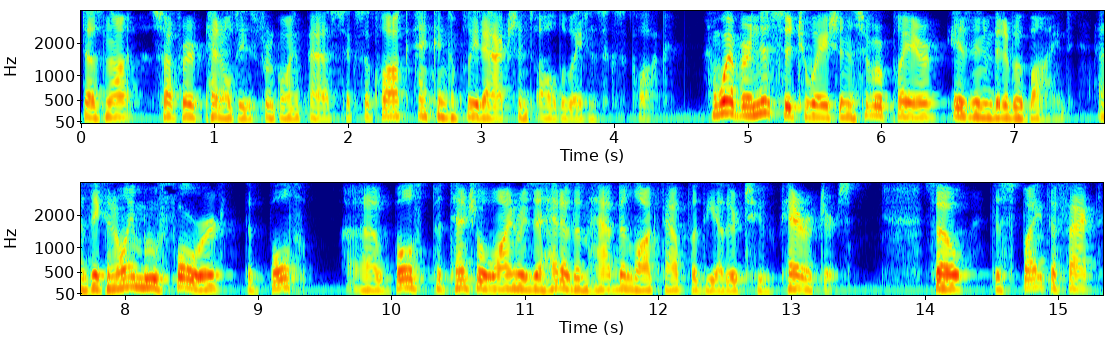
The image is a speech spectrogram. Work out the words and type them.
does not suffer penalties for going past 6 o'clock and can complete actions all the way to 6 o'clock. However, in this situation, the silver player is in a bit of a bind, as they can only move forward. The both uh, both potential wineries ahead of them have been locked out by the other two characters. So, despite the fact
